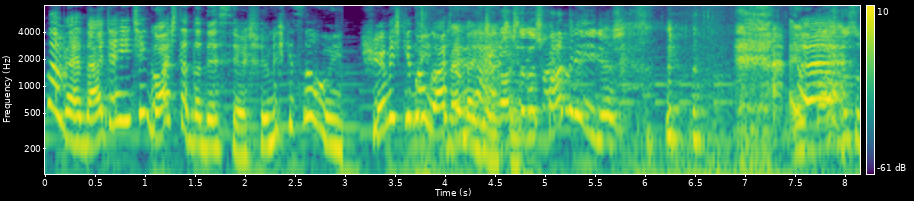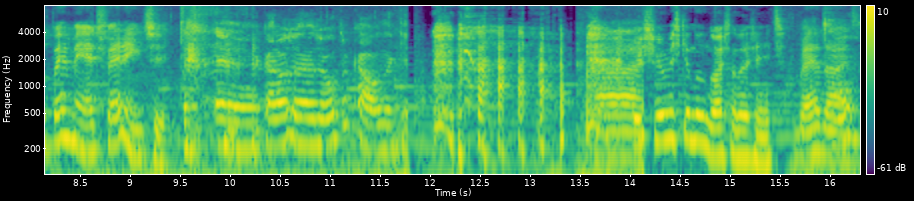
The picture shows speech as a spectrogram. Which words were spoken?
Na verdade, a gente gosta da DC, os filmes que são ruins. Os filmes que não gostam verdade. da gente. gosta dos quadrinhos. Eu é. gosto do Superman, é diferente. É, Carol já, já é outro caos aqui. Os filmes que não gostam da gente. Verdade.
